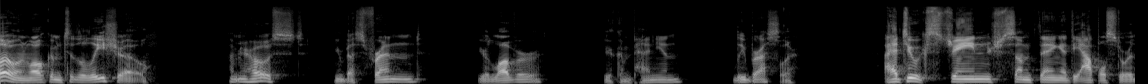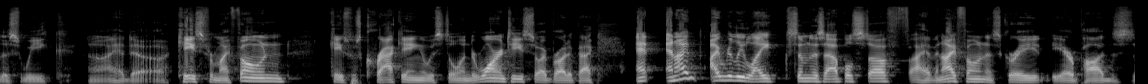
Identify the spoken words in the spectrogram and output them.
Hello, and welcome to The Lee Show. I'm your host, your best friend, your lover, your companion, Lee Bressler. I had to exchange something at the Apple store this week. Uh, I had a case for my phone. The case was cracking. It was still under warranty, so I brought it back. And and I I really like some of this Apple stuff. I have an iPhone. It's great. The AirPods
